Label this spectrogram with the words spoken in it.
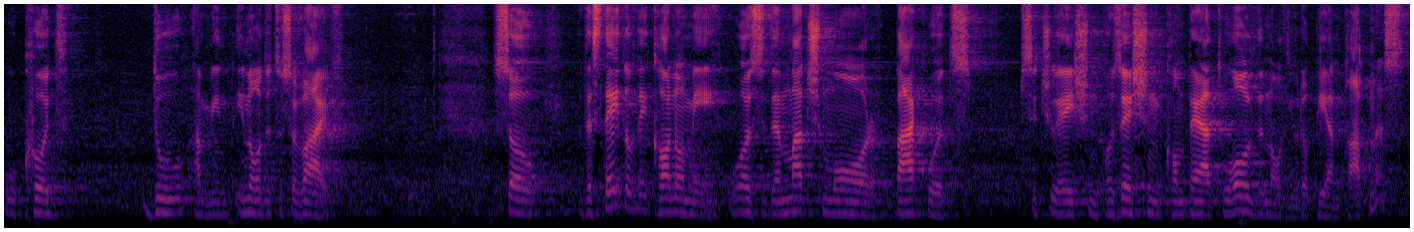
who could do, I mean, in order to survive. So the state of the economy was in a much more backwards situation, position compared to all the North European partners.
